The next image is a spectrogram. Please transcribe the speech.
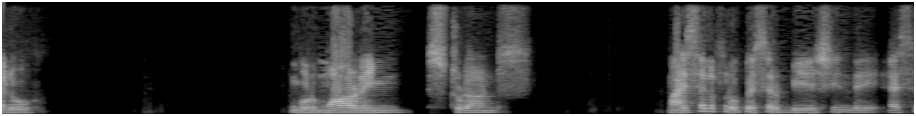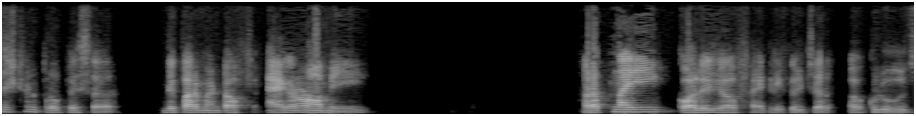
Hello. Good morning, students. Myself, Professor B. Shinde, Assistant Professor, Department of Agronomy, Ratnai College of Agriculture, Akluj,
